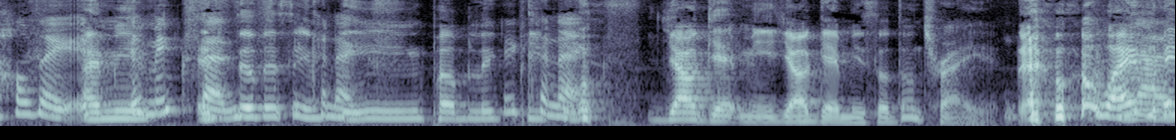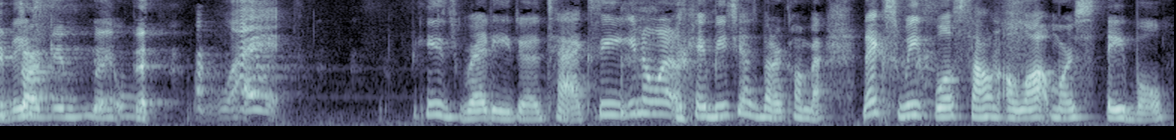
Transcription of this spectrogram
Jose. It, I mean, it makes sense. It's still the It same thing. Public It people. connects. Y'all get me. Y'all get me. So don't try it. Why am I they- talking like that? What? He's ready to attack. See, you know what? Okay, BTS has better come back next week. We'll sound a lot more stable.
